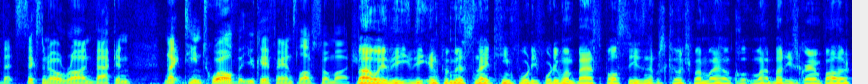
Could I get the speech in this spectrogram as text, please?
that six and zero run back in 1912 that UK fans love so much. By the way, the, the infamous 1940-41 basketball season that was coached by my uncle, my buddy's grandfather.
